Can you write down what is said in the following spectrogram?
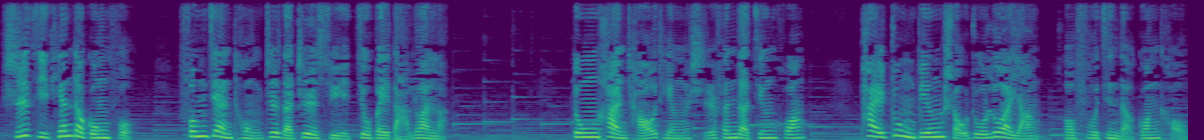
十几天的功夫，封建统治的秩序就被打乱了。东汉朝廷十分的惊慌，派重兵守住洛阳和附近的关口，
